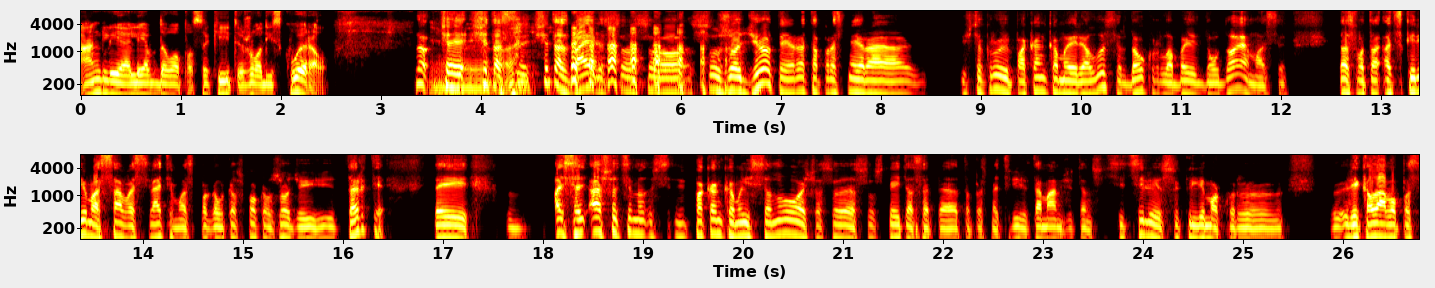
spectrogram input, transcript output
Angliją, liepdavo pasakyti žodį squirrel. Nu, čia ir... šitas, šitas bairis su, su, su žodžiu, tai yra, ta prasme, yra iš tikrųjų pakankamai realus ir daug kur labai naudojamas. Tas vat, atskirimas savas svetimas pagal kažkokio žodžio įtarti, tai aš, aš atsimenu pakankamai senų, aš esu, esu skaitęs apie, ta prasme, 13 amžių ten Sicilijos sukilimą, kur reikalavo, pas,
